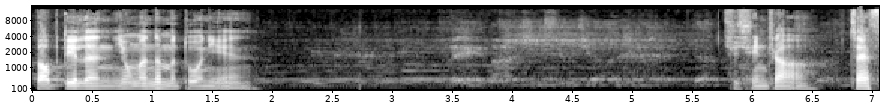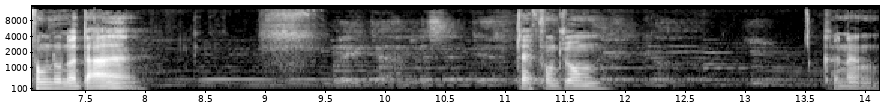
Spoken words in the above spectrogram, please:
，Bob Dylan 用了那么多年去寻找在风中的答案，在风中可能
